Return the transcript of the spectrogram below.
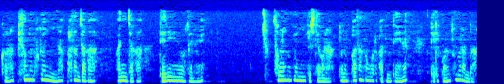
그러나 피성년 후견인이나 파산자가 아닌 자가 대리인으로 된 후에 성년 후견인이 개시되거나 또는 파산 선고를 받은 때에는 대리권은 소멸한다.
